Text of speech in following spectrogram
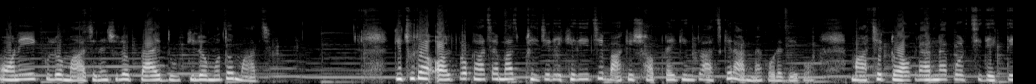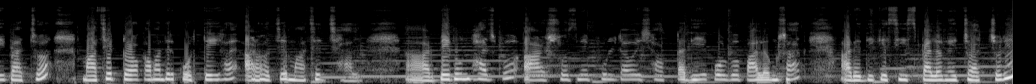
অনেকগুলো মাছ এনেছিল, প্রায় দু কিলো মতো মাছ। কিছুটা অল্প কাঁচা মাছ ফ্রিজে রেখে দিয়েছি, বাকি সবটাই কিন্তু আজকে রান্না করে দেব। মাছের টক রান্না করছি, দেখতেই পাচ্ছ? মাছের টক আমাদের করতেই হয়, আর হচ্ছে মাছের ঝাল। আর বেগুন ভাজবো, আর সজনে ফুলটা ওই শাকটা দিয়ে করব পালং শাক। আর এদিকে শীষ পালংয়ের চচ্চড়ি,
